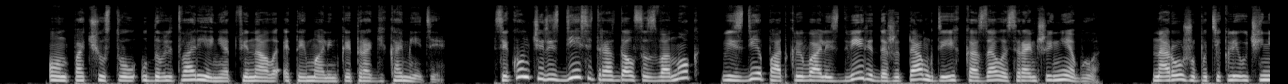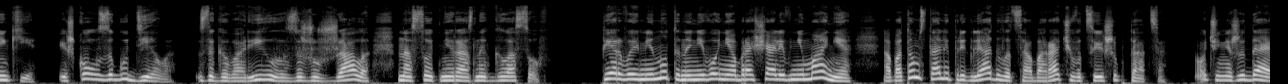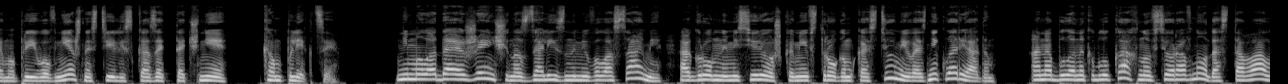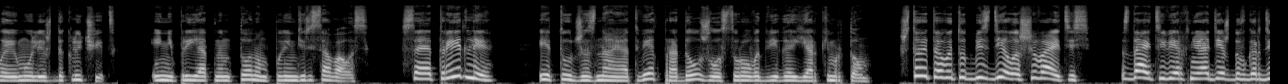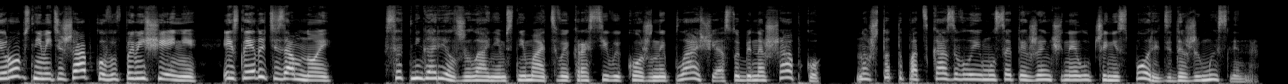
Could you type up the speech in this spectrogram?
Он почувствовал удовлетворение от финала этой маленькой трагикомедии. Секунд через десять раздался звонок, везде пооткрывались двери, даже там, где их, казалось, раньше не было. Наружу потекли ученики, и школа загудела заговорила, зажужжала на сотни разных голосов. Первые минуты на него не обращали внимания, а потом стали приглядываться, оборачиваться и шептаться. Очень ожидаемо при его внешности, или сказать точнее, комплекции. Немолодая женщина с зализанными волосами, огромными сережками и в строгом костюме возникла рядом. Она была на каблуках, но все равно доставала ему лишь до ключиц. И неприятным тоном поинтересовалась. «Сет Ридли?» И тут же, зная ответ, продолжила сурово двигая ярким ртом. «Что это вы тут без дела шиваетесь? Сдайте верхнюю одежду в гардероб, снимите шапку, вы в помещении, и следуйте за мной». Сет не горел желанием снимать свой красивый кожаный плащ и особенно шапку, но что-то подсказывало ему с этой женщиной лучше не спорить, даже мысленно.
